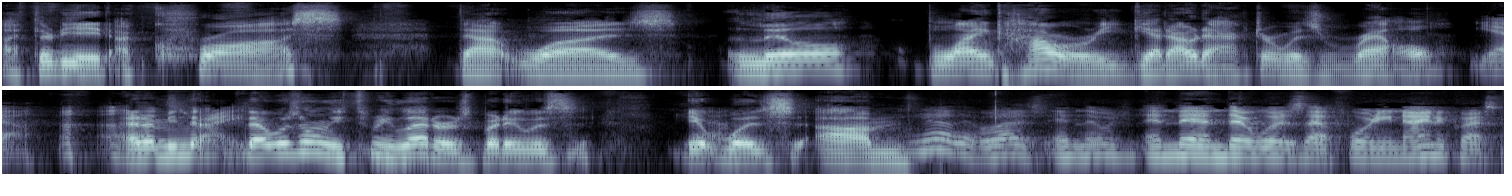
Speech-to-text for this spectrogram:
uh, 38 across. That was Lil Blank Howery, Get Out actor, was Rel. Yeah, And I mean, that, right. that was only three letters, but it was, it was, um, Yeah, there was, and there was, and then there was that forty nine across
